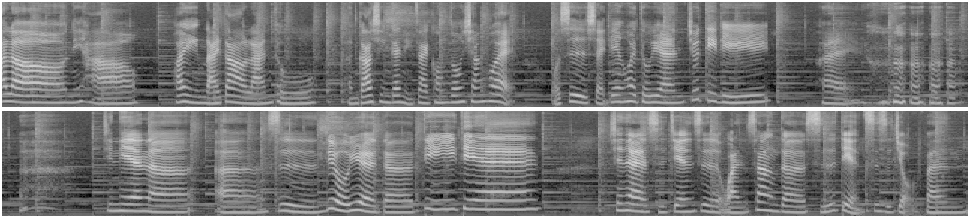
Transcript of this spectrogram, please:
Hello，你好，欢迎来到蓝图，很高兴跟你在空中相会。我是水电绘图员 Judy 吕，嗨，今天呢，呃，是六月的第一天，现在时间是晚上的十点四十九分。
